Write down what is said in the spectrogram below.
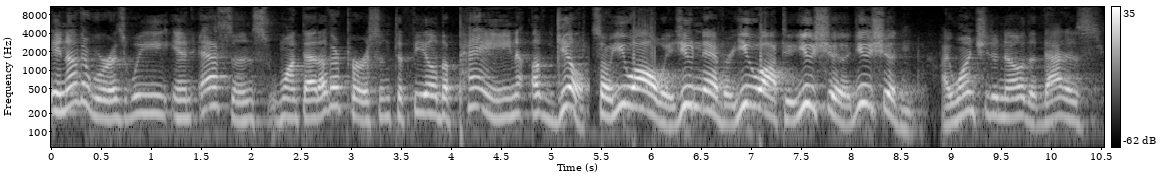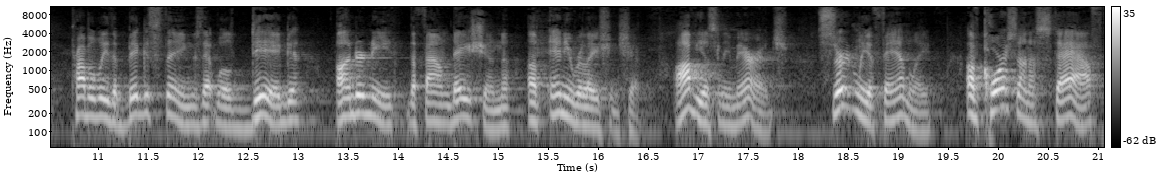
In other words, we, in essence, want that other person to feel the pain of guilt. So you always, you never, you ought to, you should, you shouldn't. I want you to know that that is probably the biggest things that will dig underneath the foundation of any relationship. Obviously, marriage, certainly a family, of course, on a staff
